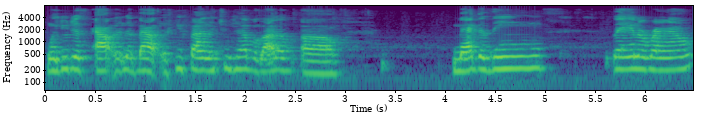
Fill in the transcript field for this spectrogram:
when you're just out and about. If you find that you have a lot of uh, magazines laying around,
